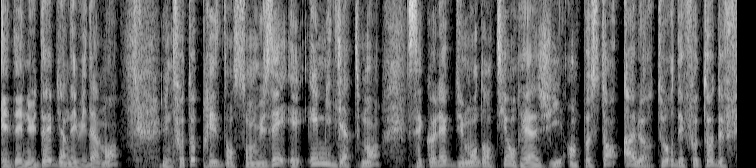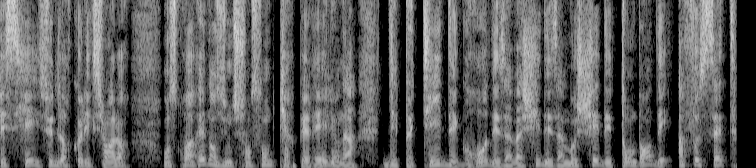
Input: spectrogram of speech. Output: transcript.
et dénudé, bien évidemment. Une photo prise dans son musée et immédiatement, ses collègues du monde entier ont réagi en postant à leur tour des photos de fessiers issus de leur collection. Alors, on se croirait dans une chanson de Pierre Perret. Il y en a des petits, des gros, des avachis, des amochés, des tombants, des afossettes,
